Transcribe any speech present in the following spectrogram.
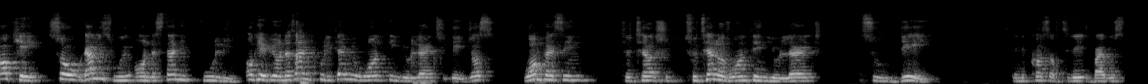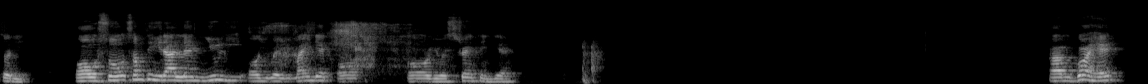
Okay, so that means we understand it fully. Okay, if you understand it fully, tell me one thing you learned today. Just one person to tell to tell us one thing you learned today in the course of today's Bible study, or so something you learned newly, or you were reminded of, or you were strengthened. Yeah. Um, go ahead.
